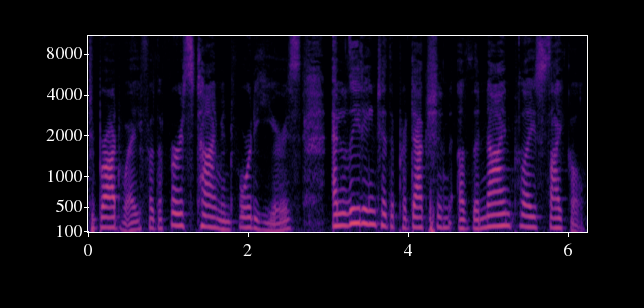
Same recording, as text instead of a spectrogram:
to Broadway for the first time in 40 years and leading to the production of the nine play cycle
